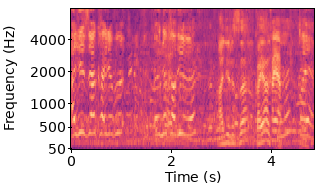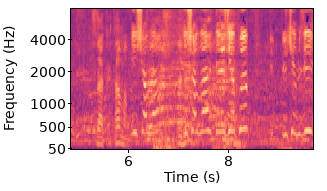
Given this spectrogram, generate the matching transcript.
Ali Rıza Kayrab'ı örnek alıyorum. Ali Rıza Kayal. Kaya. Rıza- Tamam. İnşallah, inşallah derece yapıp ülkemizi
